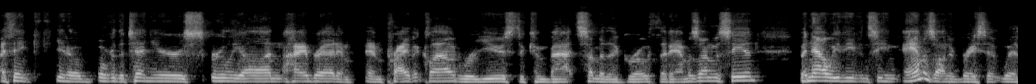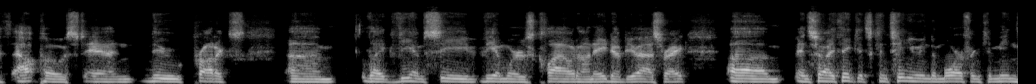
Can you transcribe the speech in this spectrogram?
I think you know over the ten years early on, hybrid and, and private cloud were used to combat some of the growth that Amazon was seeing, but now we've even seen Amazon embrace it with Outpost and new products um, like VMC, VMware's cloud on AWS, right? Um, and so I think it's continuing to morph and can mean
